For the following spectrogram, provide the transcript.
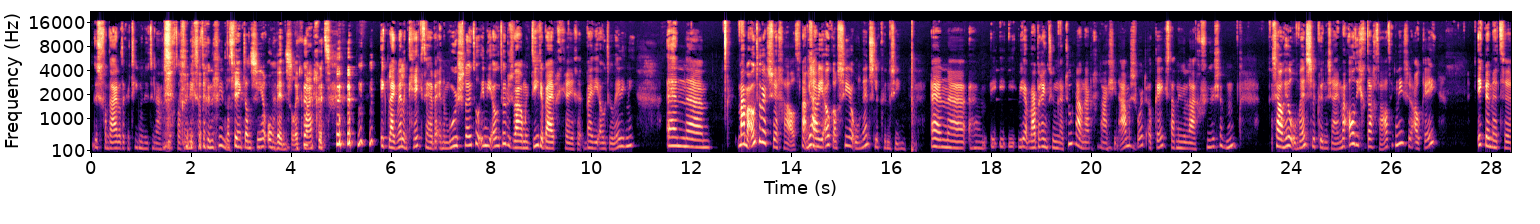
Dus vandaar dat ik er tien minuten naar gezocht had en niks had kunnen vinden. Dat vind ik dan zeer onwenselijk, maar goed. ik blijk wel een krik te hebben en een moersleutel in die auto. Dus waarom ik die erbij heb gekregen bij die auto, weet ik niet. En, ehm, maar mijn auto werd dus weggehaald. Nou, Ja. zou je ook als zeer onwenselijk kunnen zien. En eh, ehm, waar brengt u hem naartoe? Nou, naar de garage in Amersfoort. Oké, ik staat nu een laag vuurse. Hm. Zou heel onwenselijk kunnen zijn. Maar al die gedachten had ik niet. Dus, Oké, ik ben met eh,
